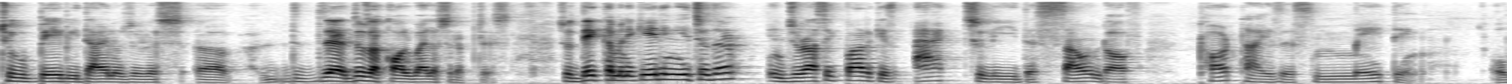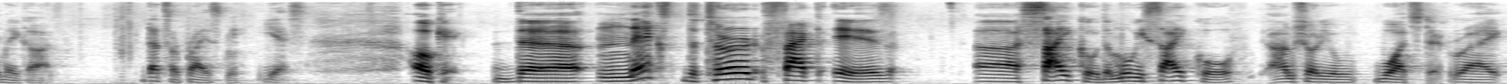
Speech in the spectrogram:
two baby dinosaurs. Uh, those are called velociraptors. So they communicating each other in Jurassic Park is actually the sound of tortoises mating. Oh my god, that surprised me. Yes. Okay, the next, the third fact is uh, Psycho, the movie Psycho. I'm sure you watched it, right?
